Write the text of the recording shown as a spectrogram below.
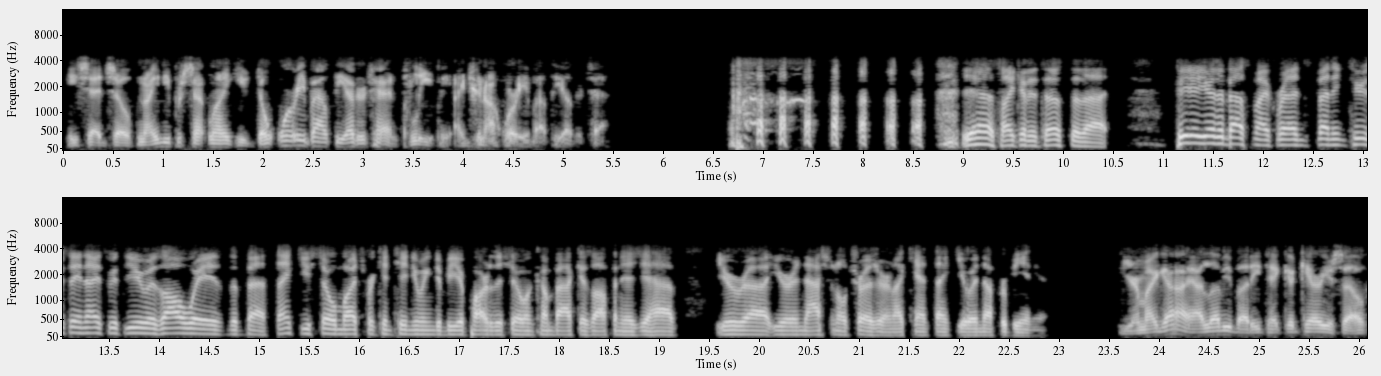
He said, so if 90% like you, don't worry about the other 10. Believe me, I do not worry about the other 10. yes, I can attest to that. Peter, you're the best, my friend. Spending Tuesday nights with you is always the best. Thank you so much for continuing to be a part of the show and come back as often as you have. You're uh, you're a national treasure, and I can't thank you enough for being here. You're my guy. I love you, buddy. Take good care of yourself.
